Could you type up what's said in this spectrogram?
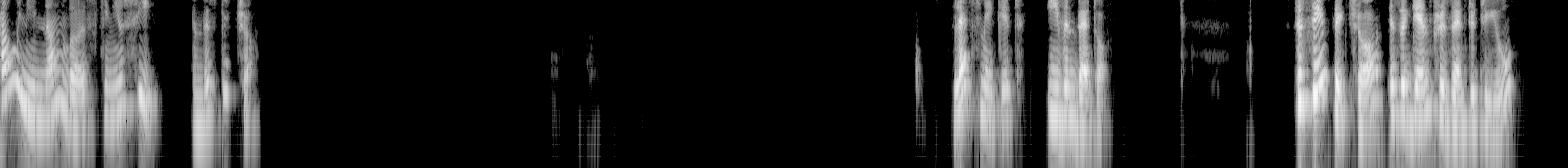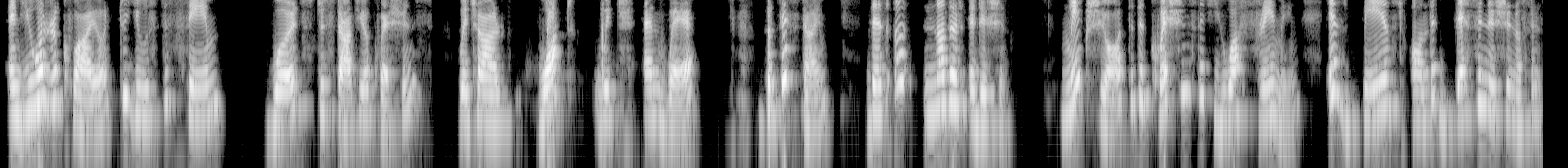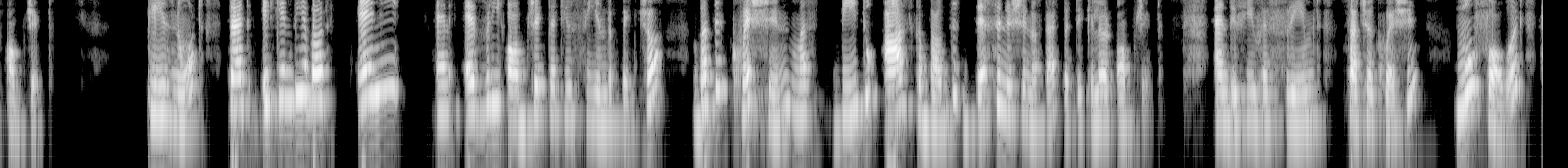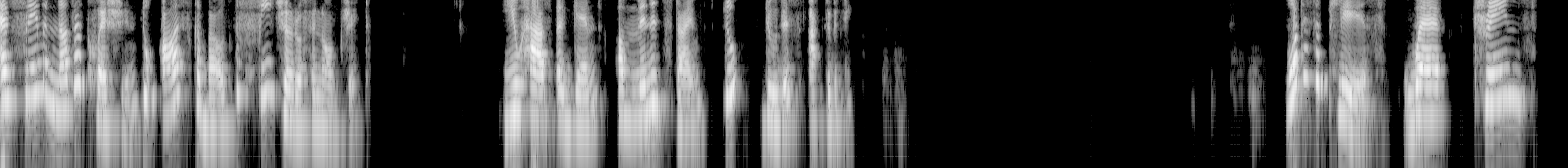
How many numbers can you see in this picture? Let's make it even better. The same picture is again presented to you and you are required to use the same words to start your questions, which are what, which, and where. But this time, there's another addition. Make sure that the questions that you are framing is based on the definition of an object. Please note that it can be about any and every object that you see in the picture, but the question must be to ask about the definition of that particular object. And if you have framed such a question, move forward and frame another question to ask about the feature of an object. You have again a minute's time to do this activity. What is the place where trains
